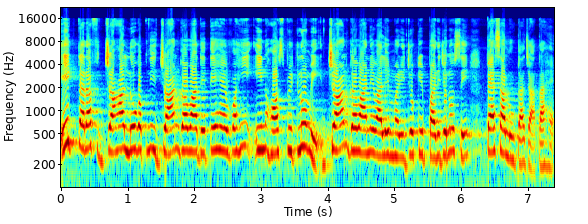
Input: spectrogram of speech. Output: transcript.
एक तरफ़ जहाँ लोग अपनी जान गंवा देते हैं, वहीं इन हॉस्पिटलों में जान गंवाने वाले मरीजों के परिजनों से पैसा लूटा जाता है।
